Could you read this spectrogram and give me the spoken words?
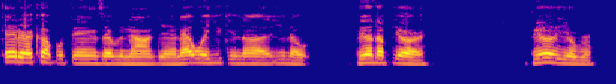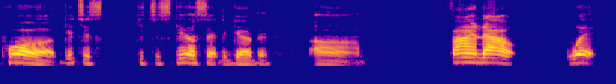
Cater a couple things every now and then. That way you can uh, you know, build up your build your rapport up, get your get your skill set together, um, find out what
